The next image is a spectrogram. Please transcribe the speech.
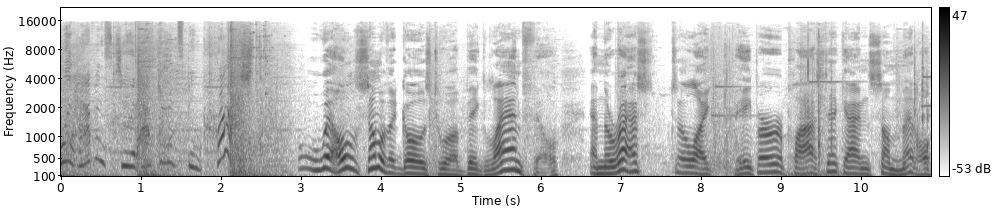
What happens to it after it's been crushed? Well, some of it goes to a big landfill, and the rest, like paper, plastic, and some metal,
